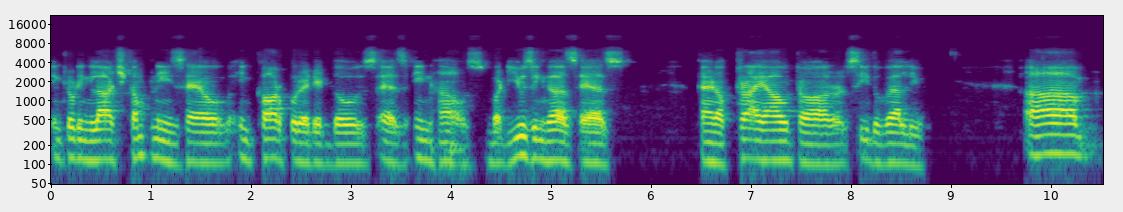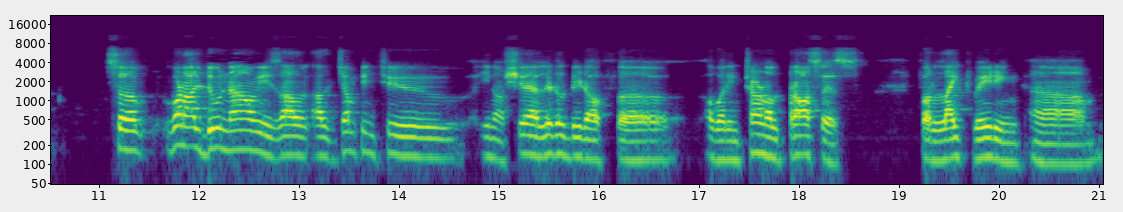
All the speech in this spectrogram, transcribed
including large companies have incorporated those as in-house but using us as kind of try out or see the value. Um, so what I'll do now is I'll I'll jump into you know share a little bit of uh, our internal process for lightweighting um,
